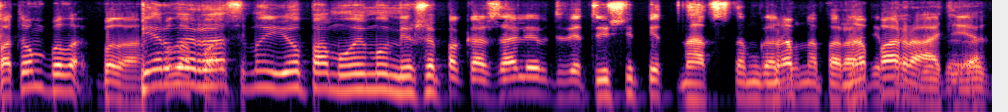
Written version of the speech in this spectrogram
Потом была... была Первый была раз мы ее, по-моему, Миша, показали в 2015 году на, на параде. На параде.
